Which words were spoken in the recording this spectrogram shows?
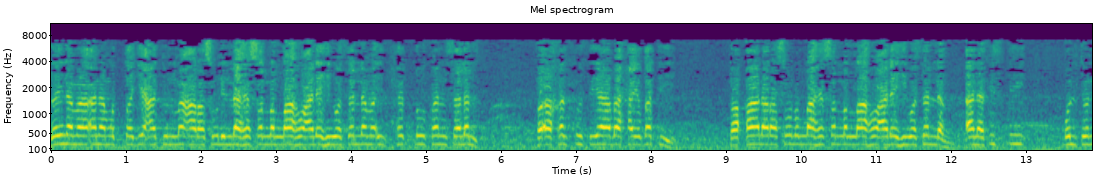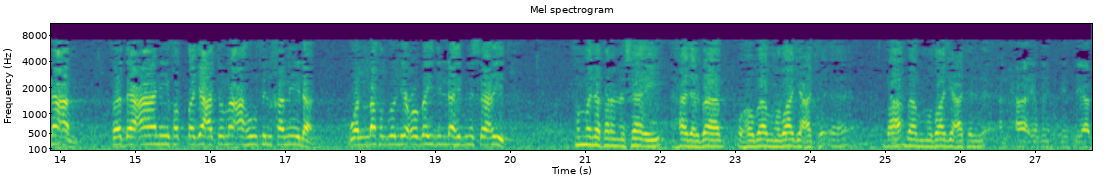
بينما أنا مضطجعة مع رسول الله صلى الله عليه وسلم إذ حط فانسللت فأخذت ثياب حيضتي فقال رسول الله صلى الله عليه وسلم أنا فستي قلت نعم. فدعاني فاضطجعت معه في الخميلة واللفظ لعبيد الله بن سعيد. ثم ذكر النسائي هذا الباب وهو باب مضاجعة باب مضاجعة الحائض في ثياب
